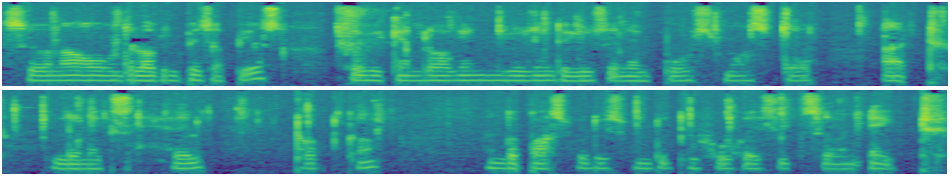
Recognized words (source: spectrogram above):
So now the login page appears. So we can log in using the username postmaster at linuxhelp.com and the password is 12345678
